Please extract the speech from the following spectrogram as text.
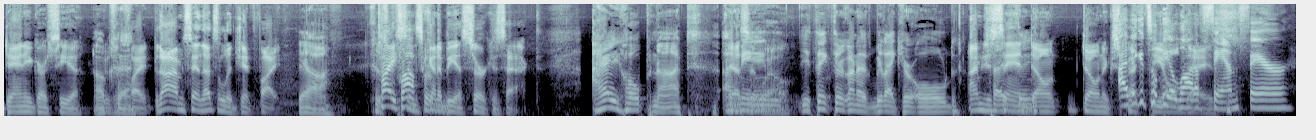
Danny Garcia. There's a Okay. fight, but I'm saying that's a legit fight. Yeah. Tyson's Crawford- going to be a circus act. I hope not. I Yes, it will. you think they're going to be like you're old? I'm just saying, thing? don't don't expect. I think it's gonna be a lot days. of fanfare.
